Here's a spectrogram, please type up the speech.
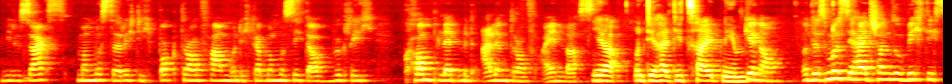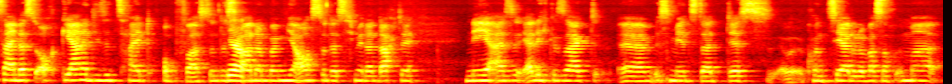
wie du sagst, man muss da richtig Bock drauf haben und ich glaube, man muss sich da auch wirklich komplett mit allem drauf einlassen. Ja, und dir halt die Zeit nehmen. Genau. Und es muss dir halt schon so wichtig sein, dass du auch gerne diese Zeit opferst. Und das Ja. war dann bei mir auch so, dass ich mir dann dachte, nee, also ehrlich gesagt, ähm, ist mir jetzt da das äh, Konzert oder was auch immer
